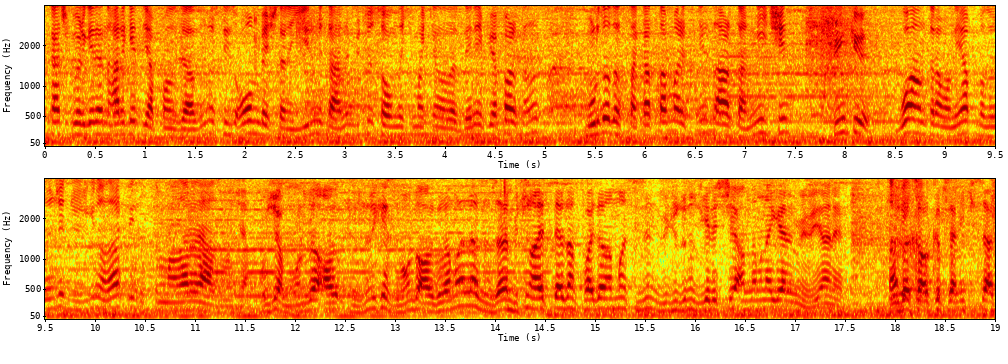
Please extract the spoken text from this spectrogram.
birkaç bölgeden hareket yapmanız lazımdır. Siz 15 tane, 20 tane bütün salondaki makineleri deneyip yaparsanız burada da sakatlanma riskiniz artar. Niçin? Çünkü bu antrenmanı yapmadan önce düzgün olarak bir ısınmaları lazım hocam. Hocam onu da al- sözünü kestim. Onu da algılaman lazım. Zaten bütün aletlerden faydalanman sizin vücudunuz gelişeceği anlamına gelmiyor. Yani Tabii burada ki. kalkıp sen iki saat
